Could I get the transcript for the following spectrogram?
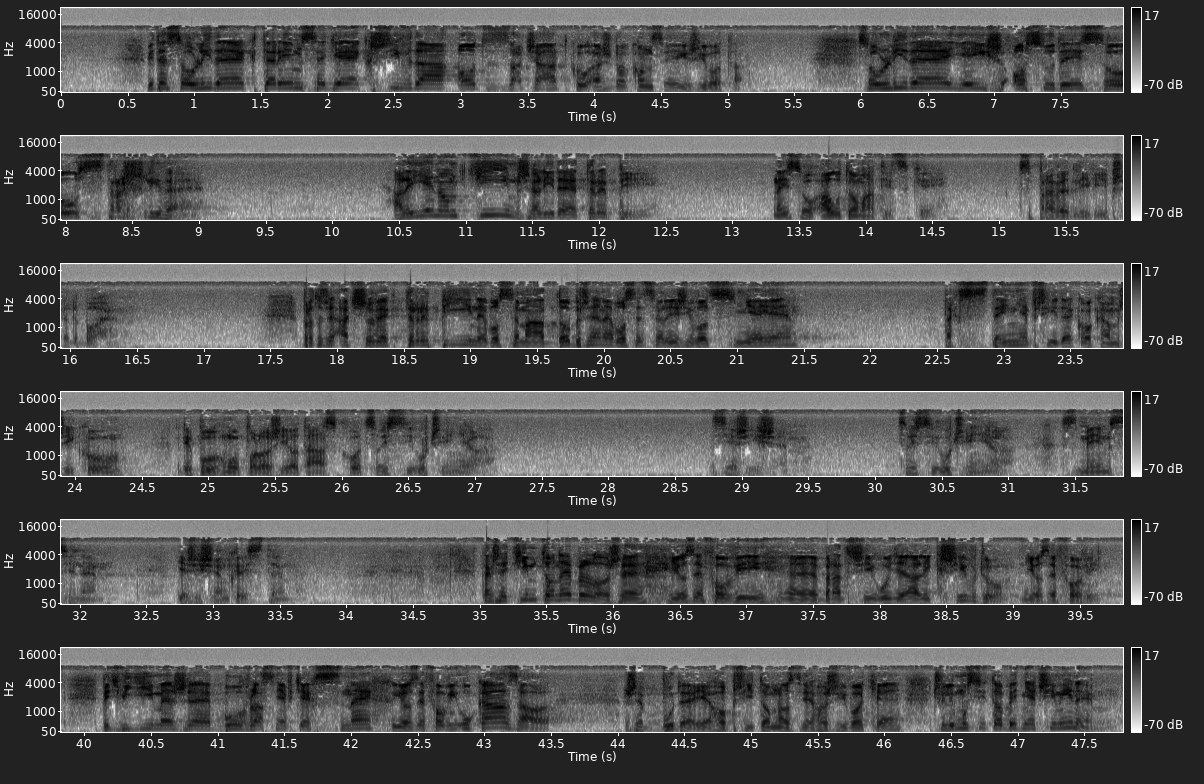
Víte, jsou lidé, kterým se děje křivda od začátku až do konce jejich života. Jsou lidé, jejichž osudy jsou strašlivé. Ale jenom tím, že lidé trpí, nejsou automaticky spravedliví před Bohem. Protože ať člověk trpí, nebo se má dobře, nebo se celý život směje, tak stejně přijde k okamžiku, kdy Bůh mu položí otázku, co jsi učinil s Ježíšem. Co jsi učinil s mým synem, Ježíšem Kristem. Takže tím to nebylo, že Josefovi eh, bratři udělali křivdu Josefovi. Teď vidíme, že Bůh vlastně v těch snech Josefovi ukázal, že bude jeho přítomnost v jeho životě, čili musí to být něčím jiným.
